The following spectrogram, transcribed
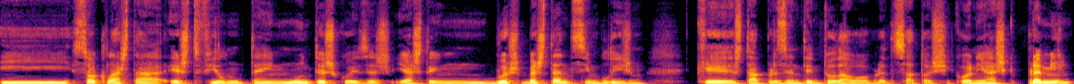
E só que lá está, este filme tem muitas coisas e acho que tem bastante simbolismo que está presente em toda a obra de Satoshi Kon e acho que para mim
